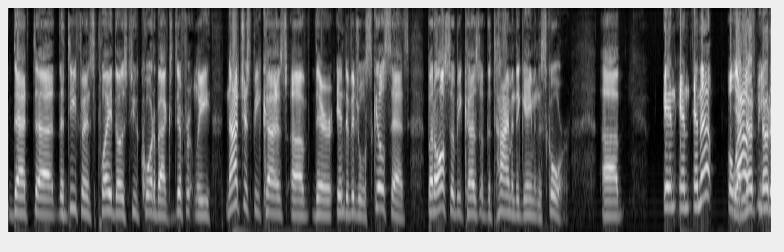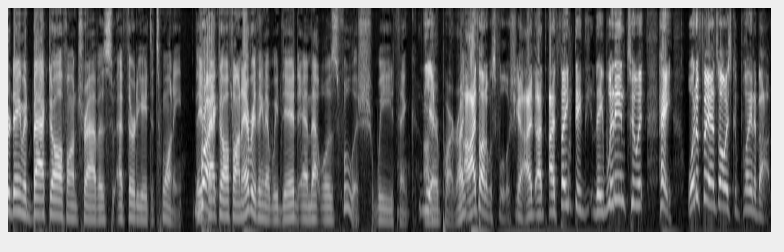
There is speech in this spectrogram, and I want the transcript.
that uh, the defense played those two quarterbacks differently, not just because of their individual skill sets, but also because of the time in the game and the score. Uh, and, and, and that Yeah, No- me. Notre Dame had backed off on Travis at 38 to 20. They Right. backed off on everything that we did, and that was foolish. We think on their part, right? I thought it was foolish. Yeah, I, I, I think they they went into it. Hey, what do fans always complain about?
